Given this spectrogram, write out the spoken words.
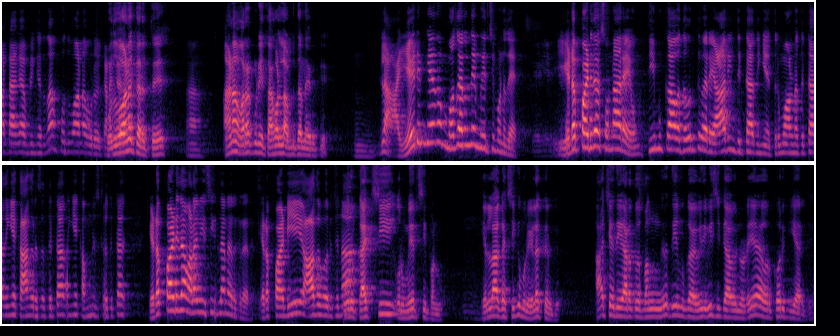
மாட்டாங்க அப்படிங்கிறது தான் பொதுவான ஒரு. பொதுவான கருத்து. ஆனா வரக்கூடிய தகவல் அப்படித்தானே இருக்கு. இல்ல ஏடிஎம்கே தான் முதல்ல இருந்தே முயற்சி பண்ணுதே. எடப்பாடி தான் சொன்னாரே திமுகவை தவிர்த்து வேற யாரையும் திட்டாதீங்க. திருமாவளவனை திட்டாதீங்க காங்கிரஸை திட்டாதீங்க கம்யூனிஸ்டை திட்டா எடப்பாடி தான் வலை வீசிட்டு தானே இருக்கிறாரு. எடப்பாடி ஆதவ அர்ஜுனா ஒரு கட்சி ஒரு முயற்சி பண்ணும். எல்லா கட்சிக்கும் ஒரு இலக்கு இருக்கு. ஆட்சி அதிகாரத்தில் பங்கு திமுக விசிகாவினுடைய ஒரு கோரிக்கையா இருக்கு.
